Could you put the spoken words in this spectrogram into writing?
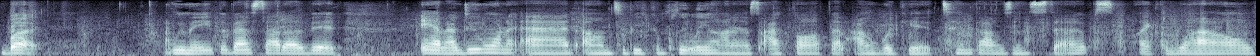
But we made the best out of it. And I do want to add, um, to be completely honest, I thought that I would get 10,000 steps like while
